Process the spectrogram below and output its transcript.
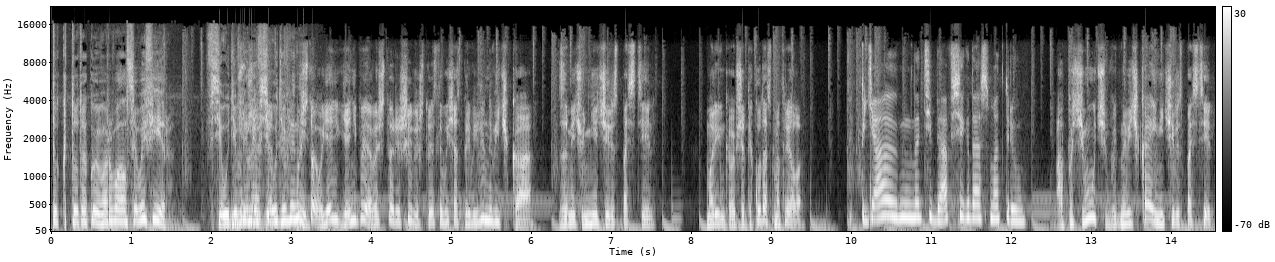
то кто такой ворвался в эфир? Все удивлены, все удивлены. Вы что, я, не- я не понимаю, вы что решили, что если вы сейчас привели новичка, замечу, не через постель? Маринка, вообще ты куда смотрела? Я на тебя всегда смотрю. А почему вы новичка и не через постель?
